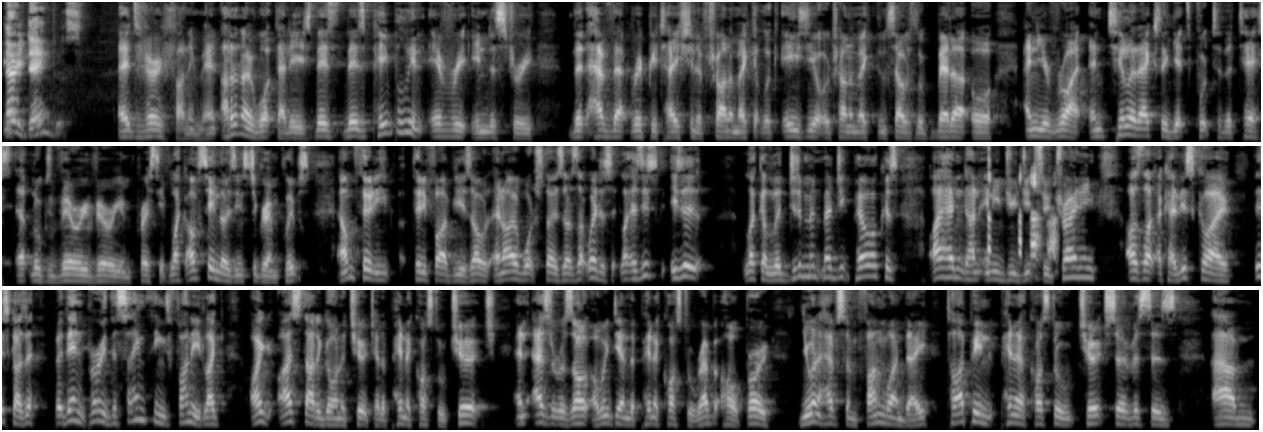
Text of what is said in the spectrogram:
Very dangerous. It's very funny, man. I don't know what that is. There's there's people in every industry that have that reputation of trying to make it look easier or trying to make themselves look better or and you're right until it actually gets put to the test it looks very very impressive like i've seen those instagram clips i'm 30 35 years old and i watched those i was like wait a second like is this is it like a legitimate magic power because I hadn't done any jujitsu training. I was like, okay, this guy, this guy's it. But then, bro, the same thing's funny. Like I, I started going to church at a Pentecostal church. And as a result, I went down the Pentecostal rabbit hole. Bro, you want to have some fun one day? Type in Pentecostal church services um,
